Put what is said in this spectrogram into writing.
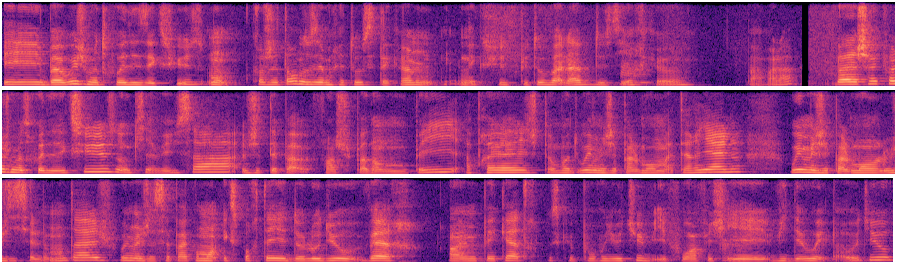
et bah oui, je me trouvais des excuses. Bon, quand j'étais en deuxième réto, c'était quand même une excuse plutôt valable de se dire mm. que bah voilà. Bah à chaque fois, je me trouvais des excuses, donc il y avait eu ça. J'étais pas, enfin, je suis pas dans mon pays. Après, j'étais en mode oui, mais j'ai pas le bon matériel. Oui, mais j'ai pas le bon logiciel de montage. Oui, mais je sais pas comment exporter de l'audio vers un MP4 parce que pour YouTube, il faut un fichier vidéo et pas audio.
